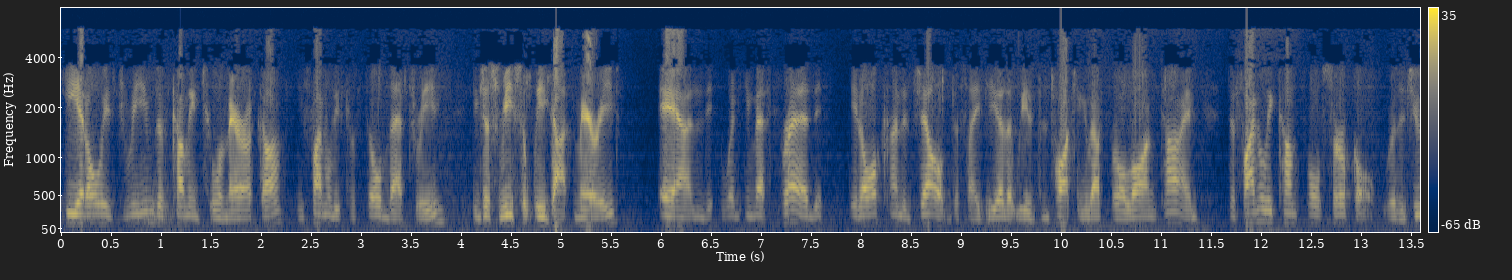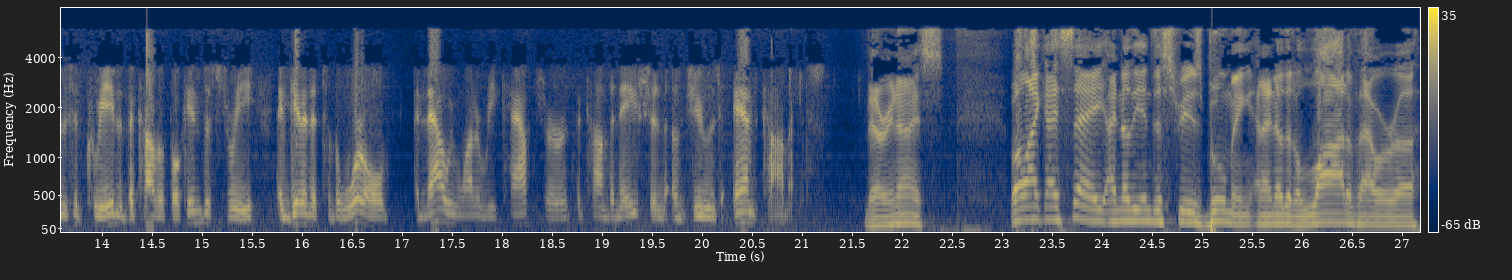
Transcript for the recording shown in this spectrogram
He had always dreamed of coming to America. He finally fulfilled that dream. He just recently got married. And when he met Fred, it all kind of gelled, this idea that we had been talking about for a long time, to finally come full circle, where the Jews had created the comic book industry and given it to the world, and now we want to recapture the combination of Jews and comics. Very nice. Well, like I say, I know the industry is booming, and I know that a lot of our uh,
